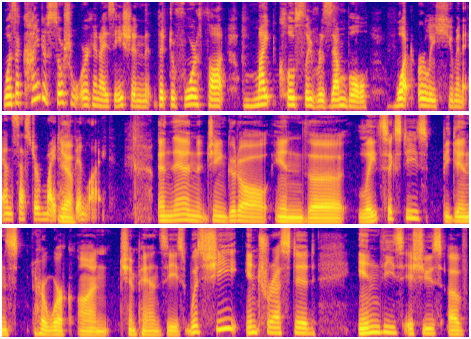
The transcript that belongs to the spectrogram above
was a kind of social organization that Devore thought might closely resemble what early human ancestor might have been like. And then Jane Goodall in the late 60s begins her work on chimpanzees. Was she interested in these issues of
